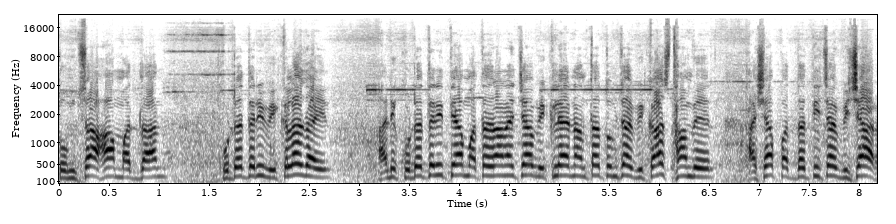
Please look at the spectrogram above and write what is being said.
तुमचा हा मतदान कुठंतरी विकला जाईल आणि कुठंतरी त्या मतदानाच्या विकल्यानंतर तुमचा विकास थांबेल अशा पद्धतीचा विचार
